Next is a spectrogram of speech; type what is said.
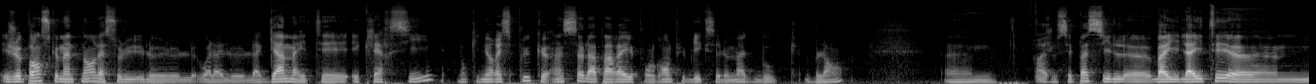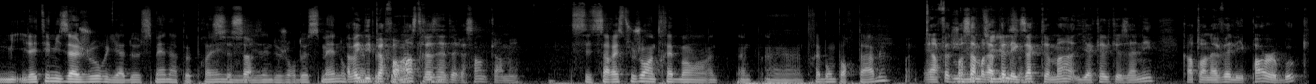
Et je pense que maintenant la, solu- le- le- voilà, le- la gamme a été éclaircie. Donc il ne reste plus qu'un seul appareil pour le grand public, c'est le MacBook blanc. Euh, Ouais. Je ne sais pas s'il euh, bah, il a été euh, il a été mis à jour il y a deux semaines à peu près, une ça. dizaine de jours, deux semaines. Avec des performances très intéressantes quand même. Ça reste toujours un très bon un, un- un très bon portable. Et en fait, moi, ça me rappelle exactement il y a quelques années, quand on avait les PowerBook,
